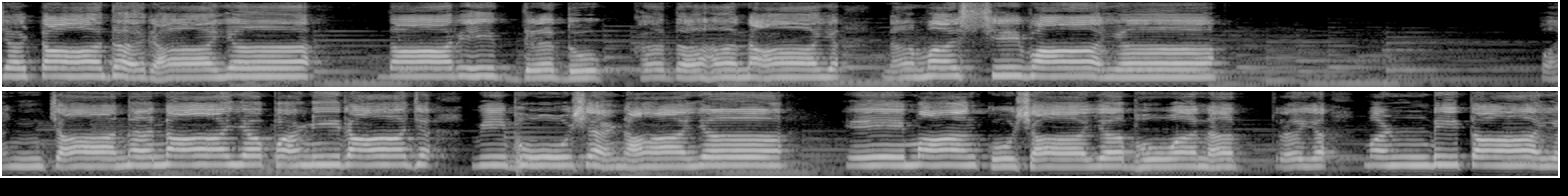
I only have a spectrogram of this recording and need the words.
जटाधराय। दारिद्र्यदुःखदहनाय नमः शिवाय। पञ्चाननाय फणिराज विभूषणाय हेमाङ्कुशाय भुवनत्रय मण्डिताय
